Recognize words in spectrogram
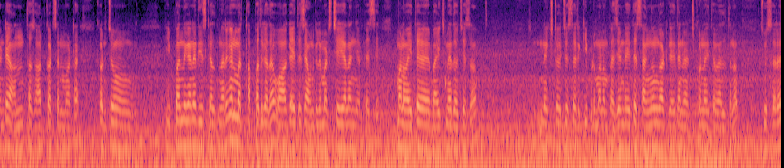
అంటే అంత షార్ట్ కట్స్ అనమాట కొంచెం ఇబ్బందిగానే తీసుకెళ్తున్నారు. కానీ మరి తప్పదు కదా. వాక్ అయితే సెవెన్ కిలోమీటర్స్ చేయాలని చెప్పేసి మనం అయితే బైక్స్ మీద వచ్చేసాం. నెక్స్ట్ వచ్చేసరికి ఇప్పుడు మనం ప్రజెంట్ అయితే సంఘం ఘాట్కి అయితే నడుచుకొని అయితే వెళ్తున్నాం. చూసారా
